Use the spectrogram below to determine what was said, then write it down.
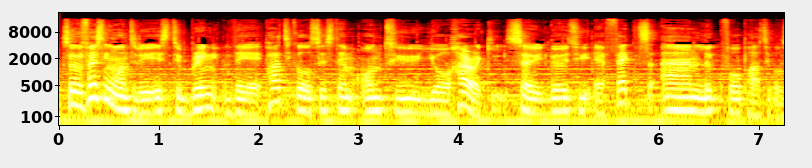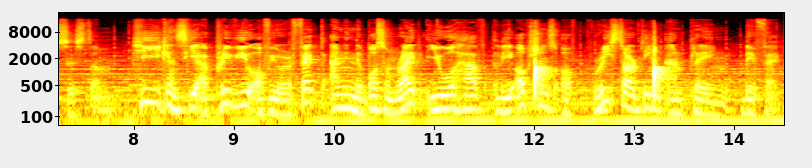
So the first thing I want to do is to bring the particle system onto your hierarchy. So go to effects and look for particle system. Here you can see a preview of your effect and in the bottom right you will have the options of restarting and playing the effect.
